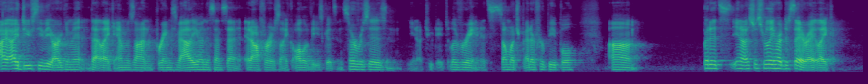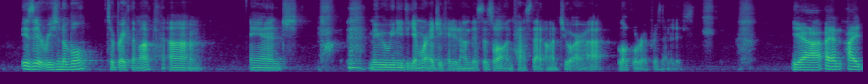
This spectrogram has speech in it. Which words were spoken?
I, I do see the argument that like Amazon brings value in the sense that it offers like all of these goods and services and you know two day delivery and it's so much better for people. Um, but it's you know it's just really hard to say, right? Like, is it reasonable to break them up? Um, and maybe we need to get more educated on this as well and pass that on to our uh, local representatives. Yeah, and I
